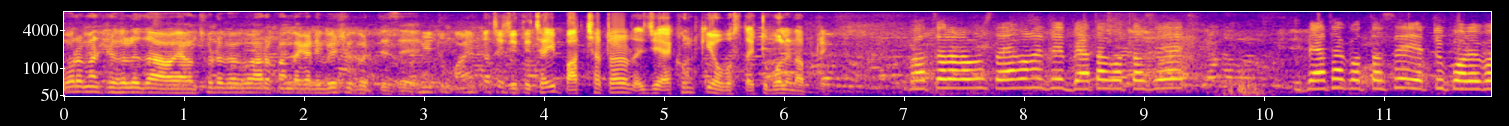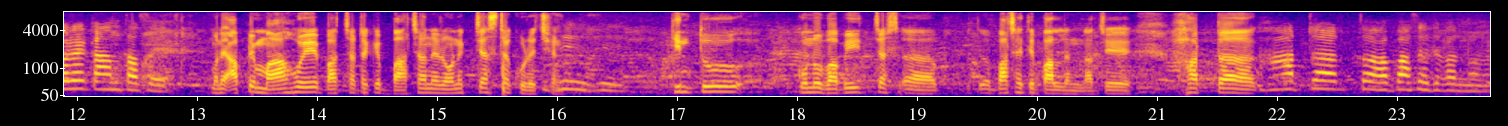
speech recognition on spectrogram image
বড় মানুষ হলে যাও এখন ছোট বাবু আরও কান্দাকাটি বেশি করতেছে। আমি একটু মায়ের কাছে যেতে চাই বাচ্চাটার যে এখন কি অবস্থা একটু বলেন আপনি। বাচ্চার অবস্থা এখন যে ব্যথা করতেছে ব্যথা করতেছে একটু পরে পরে কানতাছে মানে আপনি মা হয়ে বাচ্চাটাকে বাঁচানোর অনেক চেষ্টা করেছেন। জি জি। কিন্তু কোনোভাবেই বাঁচাইতে পারলেন না যে হাতটা হাতটা তো বাঁচাইতে পারল না।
